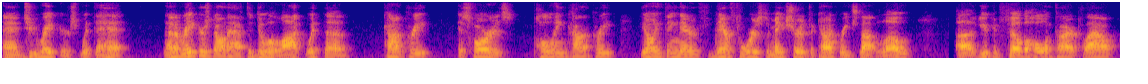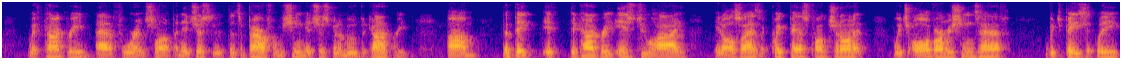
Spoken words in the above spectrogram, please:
and two rakers with the head. Now, the rakers don't have to do a lot with the concrete as far as pulling concrete. The only thing there therefore is to make sure that the concrete's not low. Uh, you could fill the whole entire plow with concrete at a four inch lump, and it's just, it's a powerful machine. It's just gonna move the concrete. Um, the big, if the concrete is too high, it also has a quick pass function on it, which all of our machines have, which basically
